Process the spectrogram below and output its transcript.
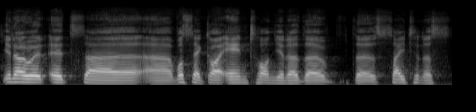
you know, it, it's uh, uh, what's that guy Anton? You know, the the Satanist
